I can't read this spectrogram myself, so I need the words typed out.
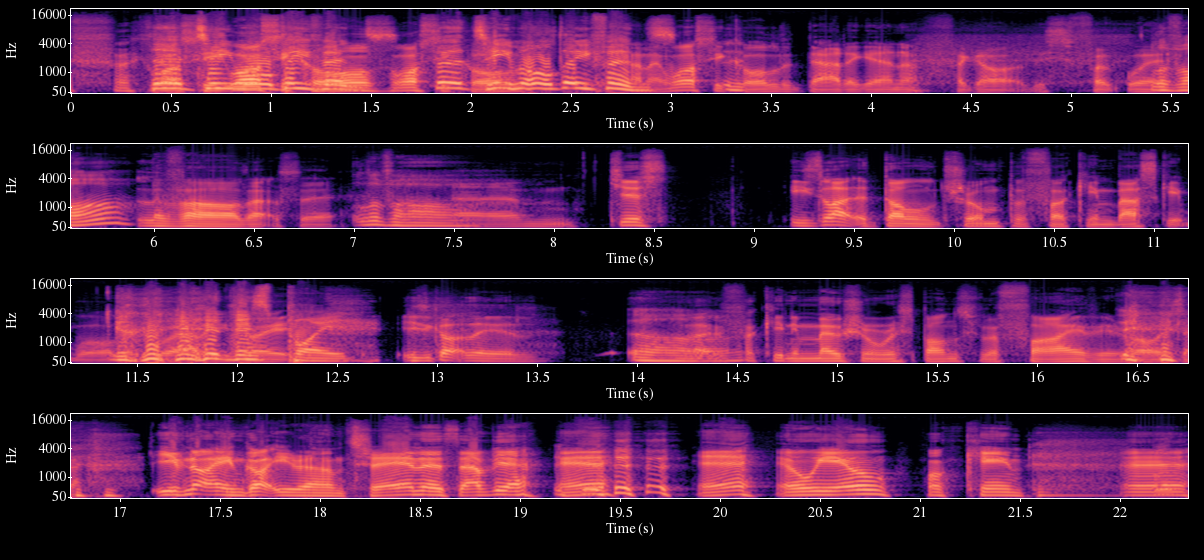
Third team all what's he called? defense. What's he Third called? team all defense. what's he called? The dad again? I forgot this fuck word. LeVar? Lavar, that's it. LaVar. Um, just he's like the Donald Trump of fucking basketball. as well. At this like- point. he's got the Oh. like, fucking emotional response for a five-year-old. Like, You've not even got your own trainers, have you? Eh? eh? Who are you? Fucking, uh,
